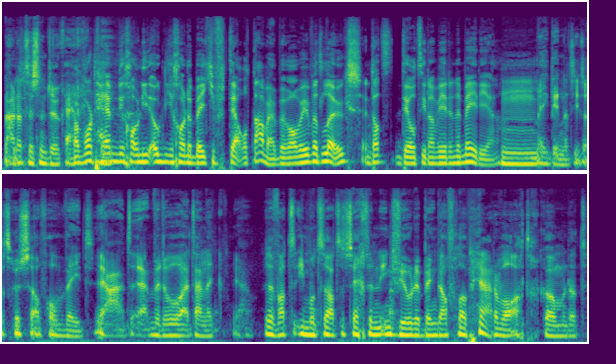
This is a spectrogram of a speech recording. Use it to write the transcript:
Nou, dat is natuurlijk Maar wordt hem nu gewoon niet, ook niet gewoon een beetje verteld? Nou, we hebben wel weer wat leuks. En dat deelt hij dan weer in de media. Hmm, ik denk dat hij dat gerust zelf al weet. Ja, het, ik bedoel, uiteindelijk, ja, wat iemand altijd zegt in een interview, daar ben ik de afgelopen jaren wel achter gekomen. Dat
